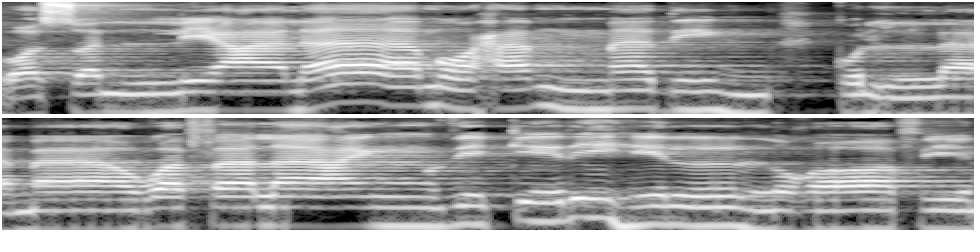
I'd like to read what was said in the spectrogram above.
وصل على محمد كلما غفل عن ذكره الغافلون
